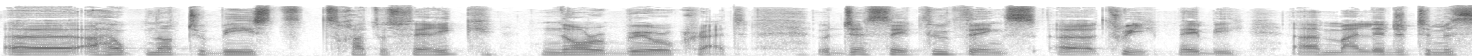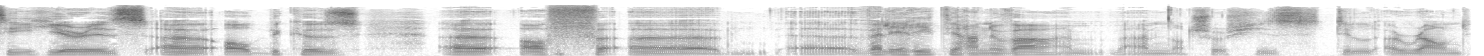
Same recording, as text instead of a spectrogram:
Uh, I hope not to be stratospheric nor a bureaucrat. But just say two things, uh, three maybe. Uh, my legitimacy here is uh, all because uh, of Valérie Terranova. I'm, I'm, not sure she's still around,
